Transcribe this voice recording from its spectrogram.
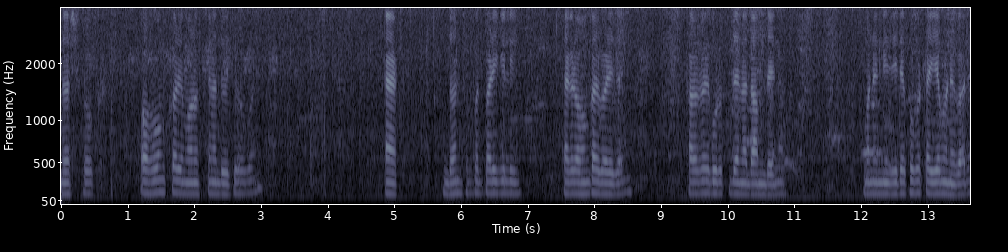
দর্শক, অহংকারী মানুষ চেনা দুইটি উপায় এক ধন সম্পদ বাড়ি গেলেই তাকে অহংকার বেড়ে যায়। কারোর গুরুত্ব দেয় না, দাম দেয় না। মানে নিজেদের খুব একটা ইয়ে মনে করে।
